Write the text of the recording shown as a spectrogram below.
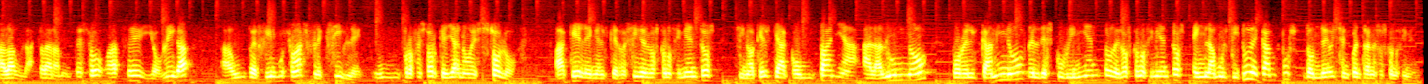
al aula, claramente. Eso hace y obliga a un perfil mucho más flexible, un profesor que ya no es solo aquel en el que residen los conocimientos, sino aquel que acompaña al alumno por el camino del descubrimiento de los conocimientos en la multitud de campos donde hoy se encuentran esos conocimientos.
